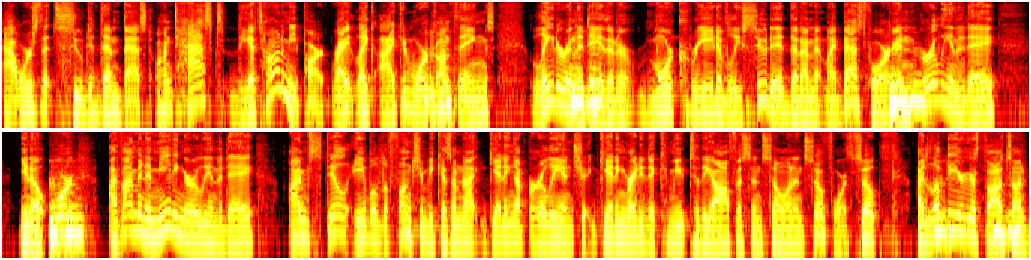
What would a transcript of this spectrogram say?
hours that suited them best on tasks, the autonomy part, right? Like I can work on mm-hmm. things later in the day mm-hmm. that are more creatively suited that I'm at my best for, and mm-hmm. early in the day, you know, or if I'm in a meeting early in the day. I'm still able to function because I'm not getting up early and ch- getting ready to commute to the office and so on and so forth. So I'd love to hear your thoughts on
